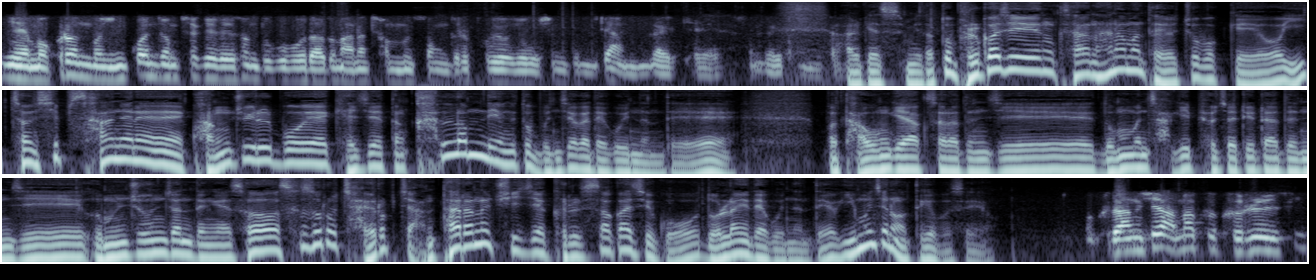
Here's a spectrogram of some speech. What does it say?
예, 뭐 그런 뭐 인권 정책에 대해서 누구보다도 많은 전문성들을 보여오신 분들이 아닌가 이렇게 생각이 듭니다. 알겠습니다. 또 불거진 사안 하나만 더 여쭤볼게요. 2014년에 광주일보에 게재했던 칼럼 내용이 또 문제가 되고 있는데 뭐 다운 계약서라든지 논문 자기 표절이라든지 음주운전 등에서 스스로 자유롭지 않다라는 취지의 글을 써가지고 논란이 되고 있는데요. 이 문제는 어떻게 보세요? 뭐그 당시에 아마 그 글을 쓸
